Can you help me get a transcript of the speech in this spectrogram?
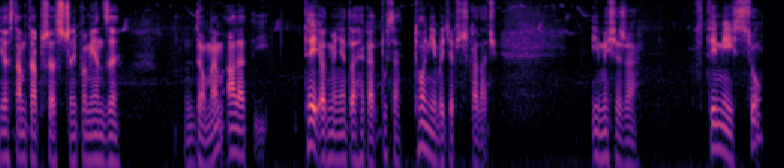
jest tam ta przestrzeń pomiędzy domem, ale tej odmianie trochę karpusa to nie będzie przeszkadzać. I myślę, że w tym miejscu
